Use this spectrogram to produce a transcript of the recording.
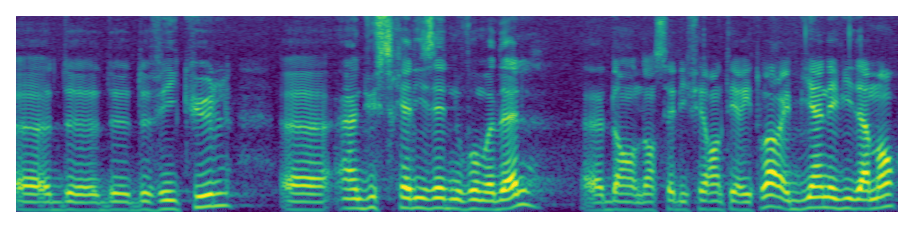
euh, de, véhicules, euh, industrialiser de nouveaux modèles euh, dans, ces différents territoires et bien évidemment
